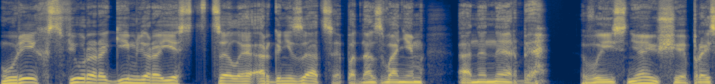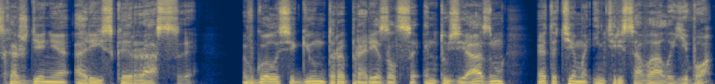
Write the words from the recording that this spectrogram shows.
У рейхсфюрера Гиммлера есть целая организация под названием «Аненербе», выясняющая происхождение арийской расы. В голосе Гюнтера прорезался энтузиазм, эта тема интересовала его.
